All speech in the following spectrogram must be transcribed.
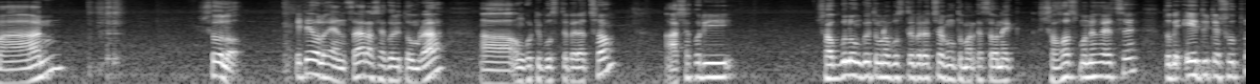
মান ষোলো। এটাই হলো অ্যান্সার আশা করি তোমরা অঙ্কটি বুঝতে পেরেছ। আশা করি সবগুলো অঙ্কই তোমরা বুঝতে পেরেছ এবং তোমার কাছে অনেক সহজ মনে হয়েছে। তবে এই দুইটা সূত্র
